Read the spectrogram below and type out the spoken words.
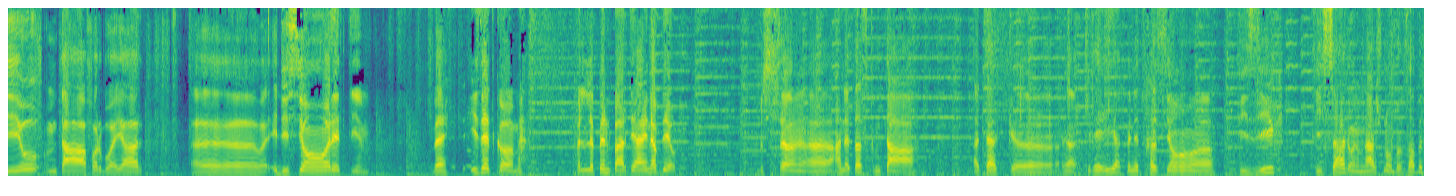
فيديو متاع Fort Boyard édition red team باهي ايزيدكم في البن بارتي هاي نبداو باش عنا task متاع attaque كيف هي pénétration physique في salle وأنا منعرف شنو بالضبط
